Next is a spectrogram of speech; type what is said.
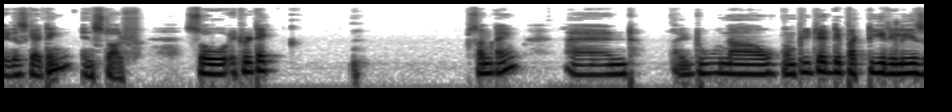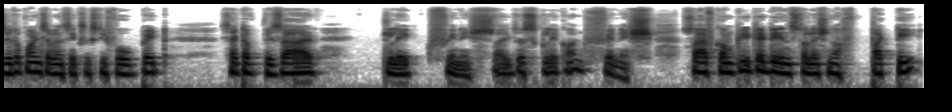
it is getting installed. So it will take some time and I'll do now. Completed the putty release 0.7664 bit setup wizard click finish. So I'll just click on finish. So I've completed the installation of putty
